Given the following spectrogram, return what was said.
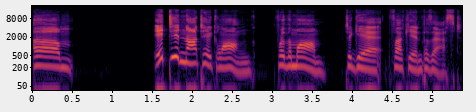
Um it did not take long for the mom to get fucking possessed.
